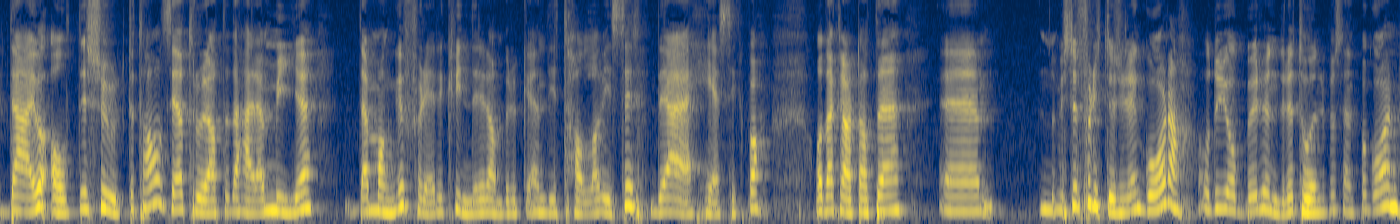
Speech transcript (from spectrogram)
det, er jo alltid skjulte tall, så jeg tror at det her er mye Det er mange flere kvinner i landbruket enn de tallene viser. Det er jeg helt sikker på. Og det er klart at eh, hvis du flytter til en gård da, og du jobber 100-200% på gården,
